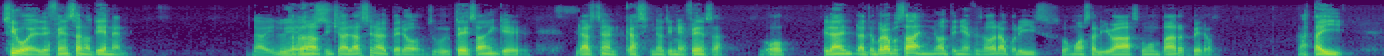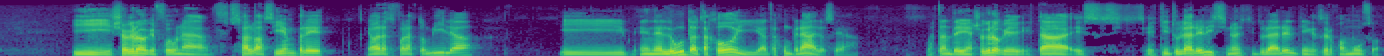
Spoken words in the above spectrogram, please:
Sí, güey, defensa no tienen. David Luis. Perdón a los hinchas del Arsenal, pero ustedes saben que el Arsenal casi no tiene defensa. La temporada pasada no tenía defensa, ahora por ahí sumó a Salivá, sumó un par, pero hasta ahí. Y yo creo que fue una salva siempre. Ahora se fue a Aston Villa. Y en el debut atajó y atajó un penal, o sea, bastante bien. Yo creo que está, es, titular él y si no es titular él, tiene que ser Juan Muso.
